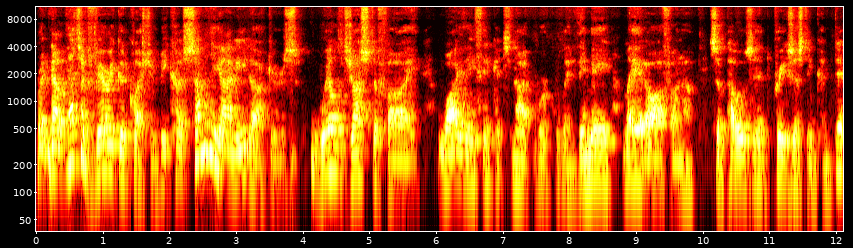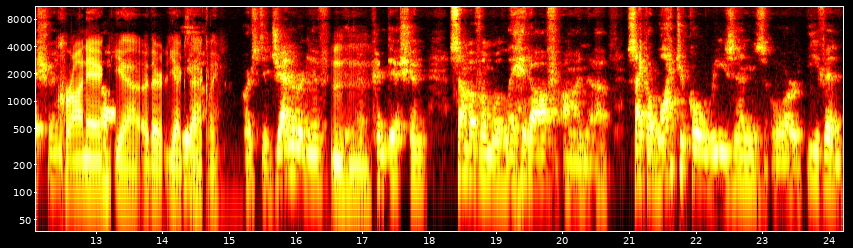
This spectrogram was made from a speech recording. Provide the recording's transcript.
Right now, that's a very good question because some of the IME doctors will justify why they think it's not work related. They may lay it off on a supposed pre-existing condition, chronic, uh, yeah, yeah, exactly, yeah, or it's degenerative mm-hmm. condition. Some of them will lay it off on uh, psychological reasons or even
